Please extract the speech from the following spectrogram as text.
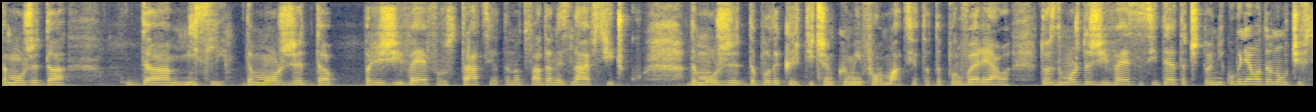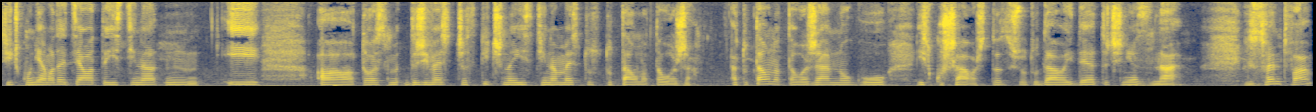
да може да, да мисли, да може да преживее фрустрацията на това да не знае всичко, да може да бъде критичен към информацията, да проверява, т.е. да може да живее с идеята, че той никога няма да научи всичко, няма да е цялата истина и т.е. да живее с частична истина, вместо с тоталната лъжа. А тоталната лъжа е много изкушаваща, защото дава идеята, че ние знаем. И освен това,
